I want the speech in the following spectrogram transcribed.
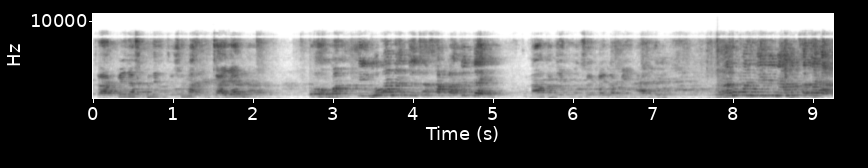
Sa Pinas Peninsula, Giant. Oh, maximum. Ano dun sa sapa dun dahil? Naman yung mo sa kay lamay. Ano man din naman sa dagat.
